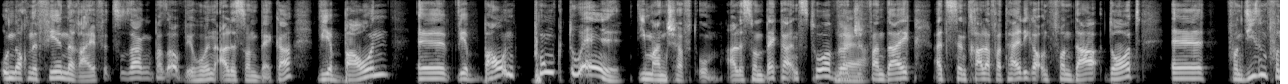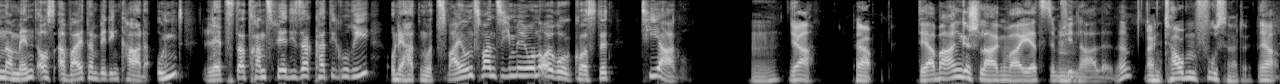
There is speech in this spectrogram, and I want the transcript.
und noch eine fehlende Reife, zu sagen, pass auf, wir holen Alisson Becker, wir bauen, äh, wir bauen punktuell die Mannschaft um. Alisson Becker ins Tor, Virgil Ja, ja. van Dijk als zentraler Verteidiger und von da dort äh, von diesem Fundament aus erweitern wir den Kader. Und letzter Transfer dieser Kategorie, und er hat nur 22 Millionen Euro gekostet, Thiago. Mhm. Ja. Ja. Der aber angeschlagen war jetzt im Mhm. Finale, ne? einen tauben Fuß hatte. Ja.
